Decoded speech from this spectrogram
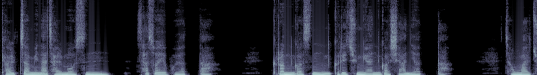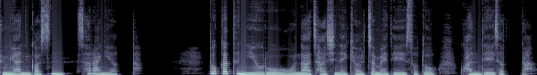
결점이나 잘못은 사소해 보였다. 그런 것은 그리 중요한 것이 아니었다. 정말 중요한 것은 사랑이었다. 똑같은 이유로 나 자신의 결점에 대해서도 관대해졌다.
